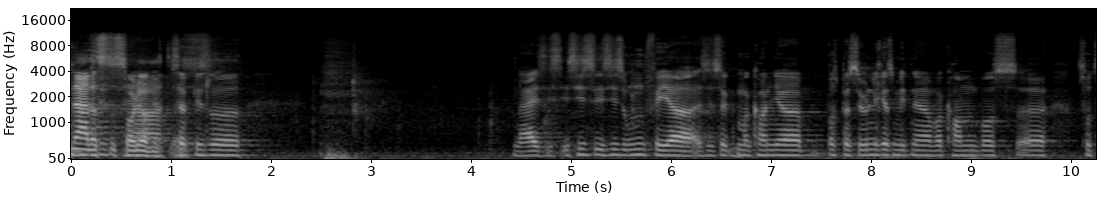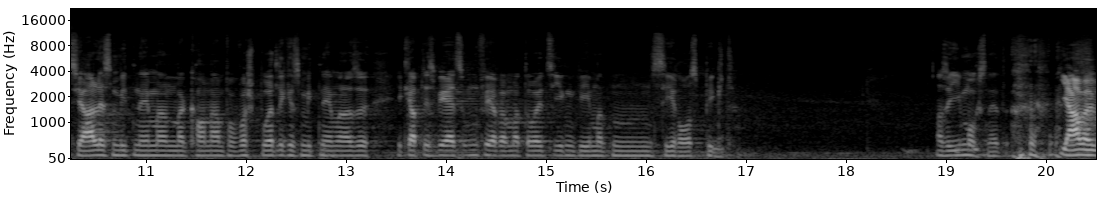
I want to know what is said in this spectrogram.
Nein, das, das soll ja, nicht. Das ist ein bisschen Nein, es ist, es ist, es ist unfair. Also man kann ja was Persönliches mitnehmen, man kann was äh, Soziales mitnehmen, man kann einfach was Sportliches mitnehmen. Also ich glaube, das wäre jetzt unfair, wenn man da jetzt irgendjemanden sich rauspickt. Also ich mache es nicht. Ja, aber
